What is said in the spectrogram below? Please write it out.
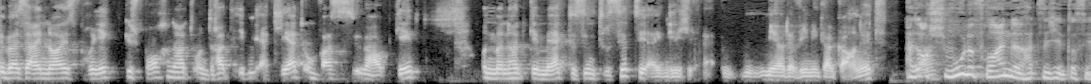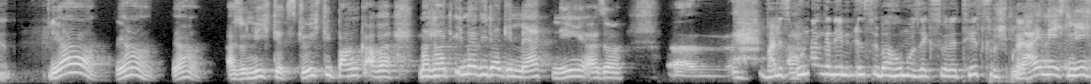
über sein neues Projekt gesprochen hat und hat eben erklärt, um was es überhaupt geht. Und man hat gemerkt, das interessiert sie eigentlich mehr oder weniger gar nicht. Also auch schwule Freunde hat es nicht interessiert. Ja, ja, ja. Also nicht jetzt durch die Bank, aber man hat immer wieder gemerkt, nee, also äh, weil es unangenehm ist, über Homosexualität zu sprechen. Nein, nicht nicht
